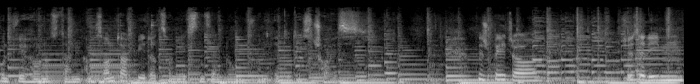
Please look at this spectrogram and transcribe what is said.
Und wir hören uns dann am Sonntag wieder zur nächsten Sendung von Editor's Choice. Bis später. Tschüss, ihr Lieben.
